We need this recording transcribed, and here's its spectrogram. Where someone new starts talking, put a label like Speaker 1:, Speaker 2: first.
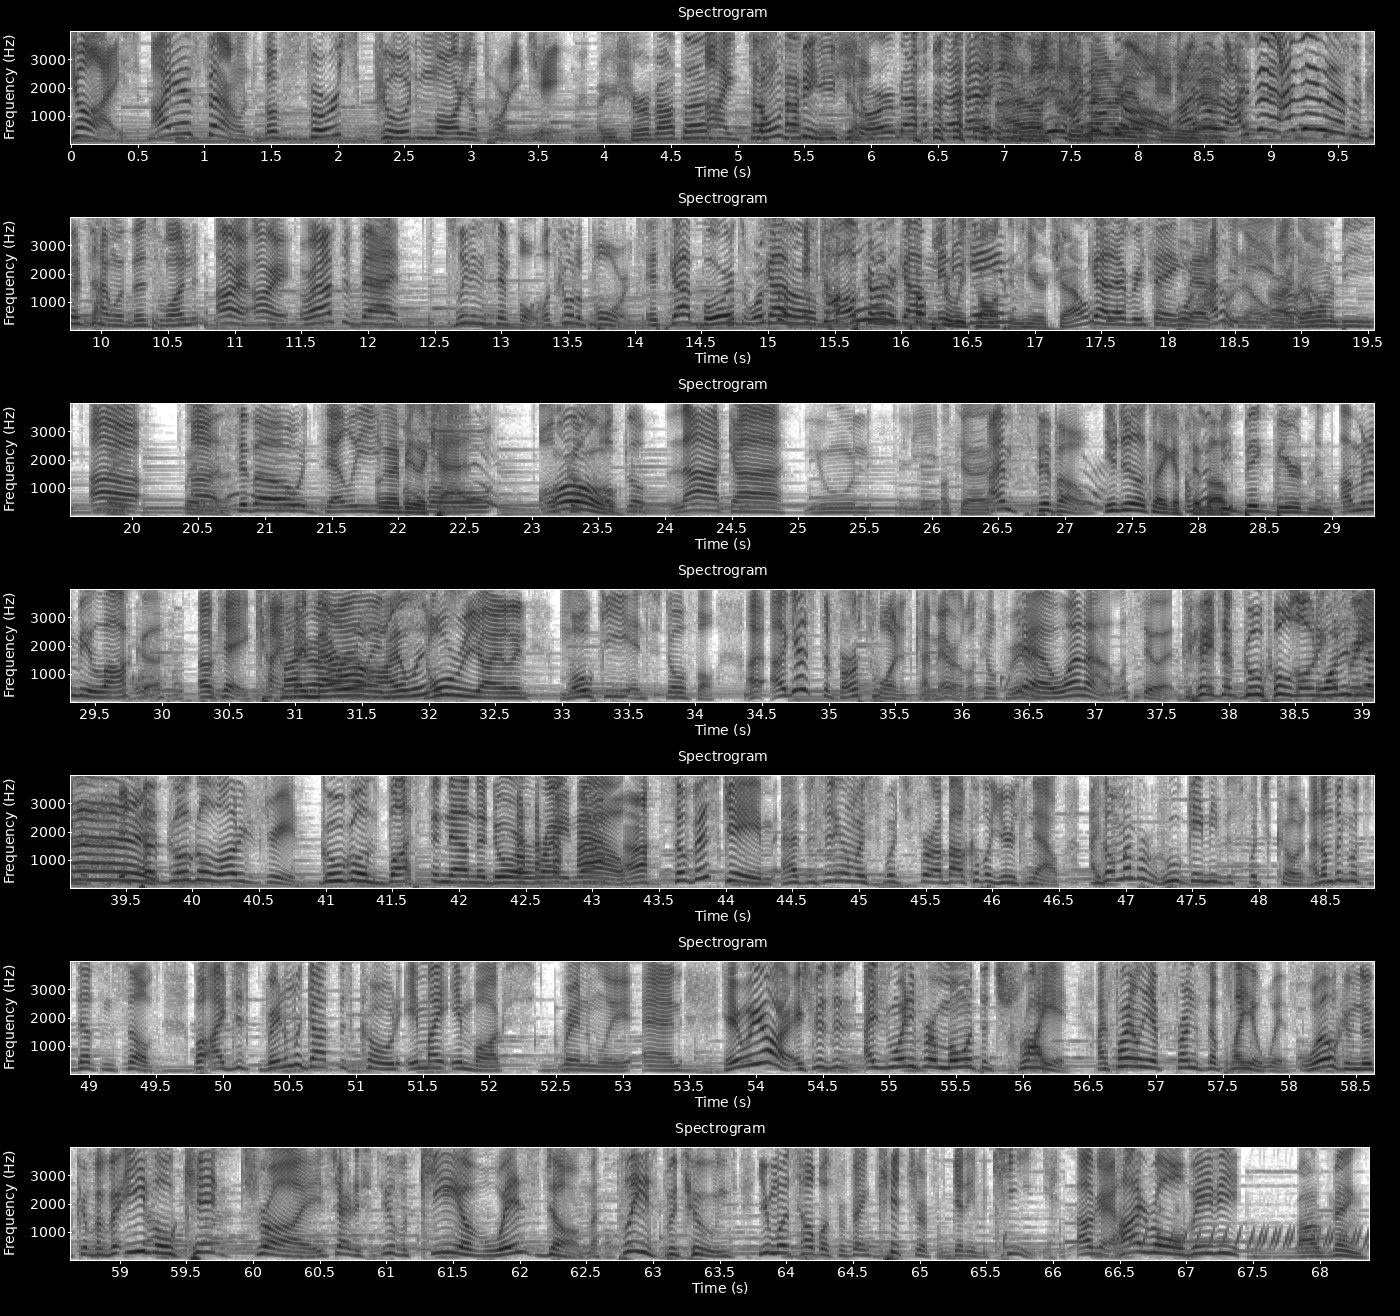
Speaker 1: Guys, I have found the first good Mario Party game.
Speaker 2: Are you sure about that?
Speaker 1: I don't think so.
Speaker 3: Are you
Speaker 1: so.
Speaker 3: sure about that?
Speaker 4: I don't see
Speaker 1: I don't
Speaker 4: Mario
Speaker 1: know. I don't know. I bet, I bet we have a good time with this one. All right, all right. Right off the bat, plain and simple. Let's go to boards.
Speaker 3: It's got boards.
Speaker 2: What's-
Speaker 3: it's got,
Speaker 2: what's, uh,
Speaker 3: it's got
Speaker 1: what
Speaker 3: cups.
Speaker 1: kind
Speaker 3: It's
Speaker 2: of
Speaker 3: got
Speaker 2: cups are
Speaker 3: mini
Speaker 2: we talking
Speaker 3: games.
Speaker 2: here,
Speaker 3: It's
Speaker 2: Charles?
Speaker 3: got everything.
Speaker 1: board.
Speaker 3: that
Speaker 1: I don't
Speaker 3: you
Speaker 1: know.
Speaker 3: need.
Speaker 2: All right,
Speaker 1: I
Speaker 2: do I
Speaker 1: don't
Speaker 2: want to be?
Speaker 1: uh,
Speaker 2: wait, wait
Speaker 1: uh,
Speaker 2: minute.
Speaker 1: Fibbo, Deli.
Speaker 4: I'm gonna be the cat.
Speaker 1: Momo,
Speaker 2: Whoa.
Speaker 1: Oko, Laka, Yun, Li.
Speaker 2: Okay.
Speaker 1: I'm Fibbo.
Speaker 4: You do look like a
Speaker 2: I'm gonna be
Speaker 4: Fibbo.
Speaker 2: Big Beardman.
Speaker 3: I'm gonna be Laka.
Speaker 1: Okay, Chimera,
Speaker 2: Chimera
Speaker 1: Island,
Speaker 2: Island?
Speaker 1: Story Island, Moki, and Snowfall. I, I guess the first one is Chimera. Let's go for it.
Speaker 3: Yeah, why not? Let's do it.
Speaker 1: It's a Google loading
Speaker 2: What is
Speaker 1: screen.
Speaker 2: that?
Speaker 1: It's a Google loading screen.
Speaker 3: Google's busting down the door right now.
Speaker 1: So this game has been sitting on my Switch for about a couple years now. I don't remember who gave me the Switch code. I don't think it was the devs themselves, but I just randomly got this code in my inbox randomly, and here we are. It's just, I've been waiting for a moment to try it. I finally have friends to play it with. Welcome to the evil kid try. He's trying to steal the key of wisdom. Please, Petoons, you must help us prevent Kitra from getting the key. Okay, high roll, baby.
Speaker 2: Bada bing.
